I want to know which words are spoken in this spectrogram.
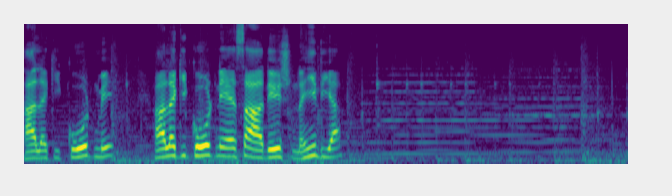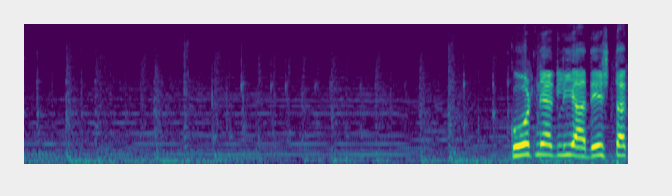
हालाँकि कोर्ट में हालाँकि कोर्ट ने ऐसा आदेश नहीं दिया। कोर्ट ने अगली आदेश तक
